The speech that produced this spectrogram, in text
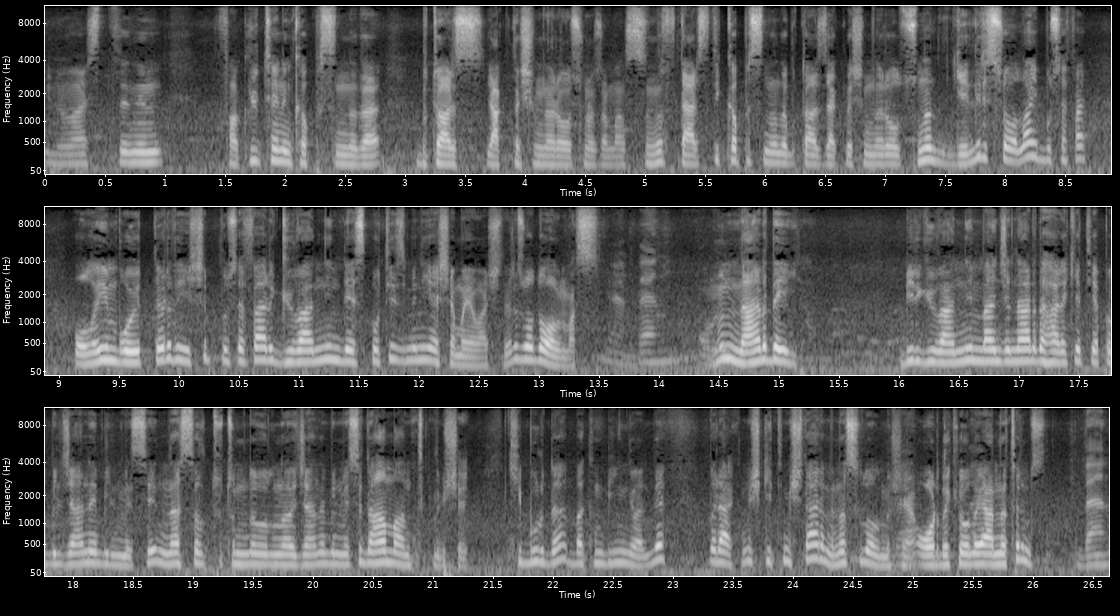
üniversitenin fakültenin kapısında da bu tarz yaklaşımlar olsun o zaman. Sınıf derslik kapısında da bu tarz yaklaşımlar olsun. da Gelirse olay bu sefer olayın boyutları değişip bu sefer güvenliğin despotizmini yaşamaya başlarız. O da olmaz. Yani ben Onun nerede bir güvenliğin bence nerede hareket yapabileceğini bilmesi, nasıl tutumda bulunacağını bilmesi daha mantıklı bir şey. Ki burada bakın Bingöl'de bırakmış gitmişler mi? Nasıl olmuş Ben- yani? Oradaki olayı anlatır mısın? ben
